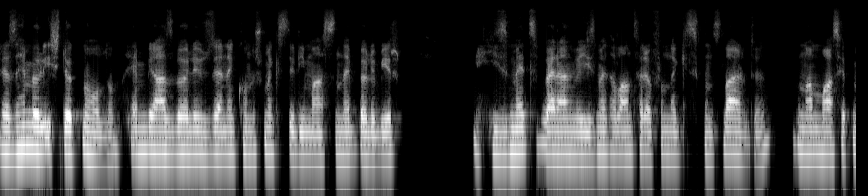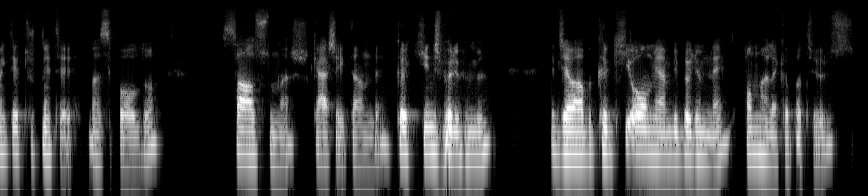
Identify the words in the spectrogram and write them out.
Biraz hem böyle iş dökme oldu hem biraz böyle üzerine konuşmak istediğim aslında hep böyle bir hizmet veren ve hizmet alan tarafındaki sıkıntılardı. Bundan bahsetmek de TürkNet'e nasip oldu. Sağ olsunlar gerçekten de. 42. bölümümü cevabı 42 olmayan bir bölümle onlarla kapatıyoruz.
